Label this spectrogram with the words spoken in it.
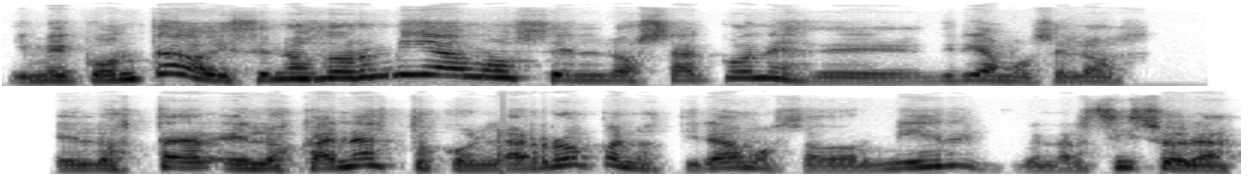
y me contaba, dice, nos dormíamos en los sacones de, diríamos, en los, en los, en los canastos con la ropa, nos tirábamos a dormir, Narciso era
